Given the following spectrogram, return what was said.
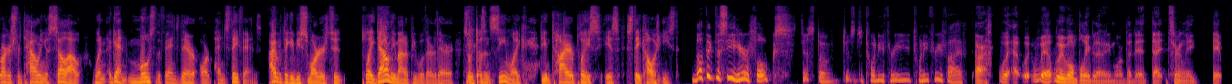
Rutgers for touting a sellout when, again, most of the fans there are Penn State fans. I would think it'd be smarter to play down the amount of people that are there, so it doesn't seem like the entire place is State College East. nothing to see here, folks. Just a just a 23, 23 five. All right, we, we, we won't belabor that anymore. But it that certainly it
